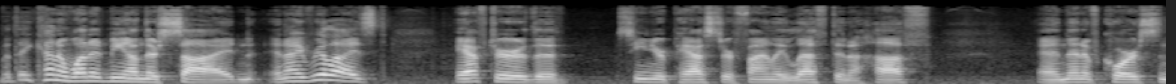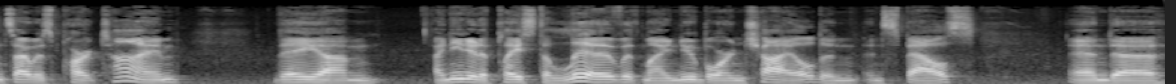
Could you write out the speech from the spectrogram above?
but they kind of wanted me on their side. And, and I realized after the senior pastor finally left in a huff. And then, of course, since I was part time, they um, I needed a place to live with my newborn child and, and spouse, and uh,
